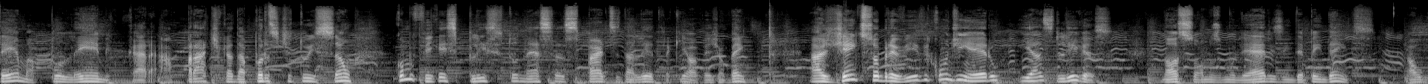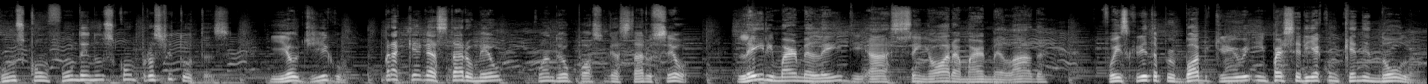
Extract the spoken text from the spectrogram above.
tema polêmico, cara, a prática da prostituição, como fica explícito nessas partes da letra aqui, ó, vejam bem. A gente sobrevive com dinheiro e as ligas. Nós somos mulheres independentes. Alguns confundem-nos com prostitutas. E eu digo para que gastar o meu quando eu posso gastar o seu? Lady Marmalade, a Senhora Marmelada, foi escrita por Bob Creary em parceria com Kenny Nolan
